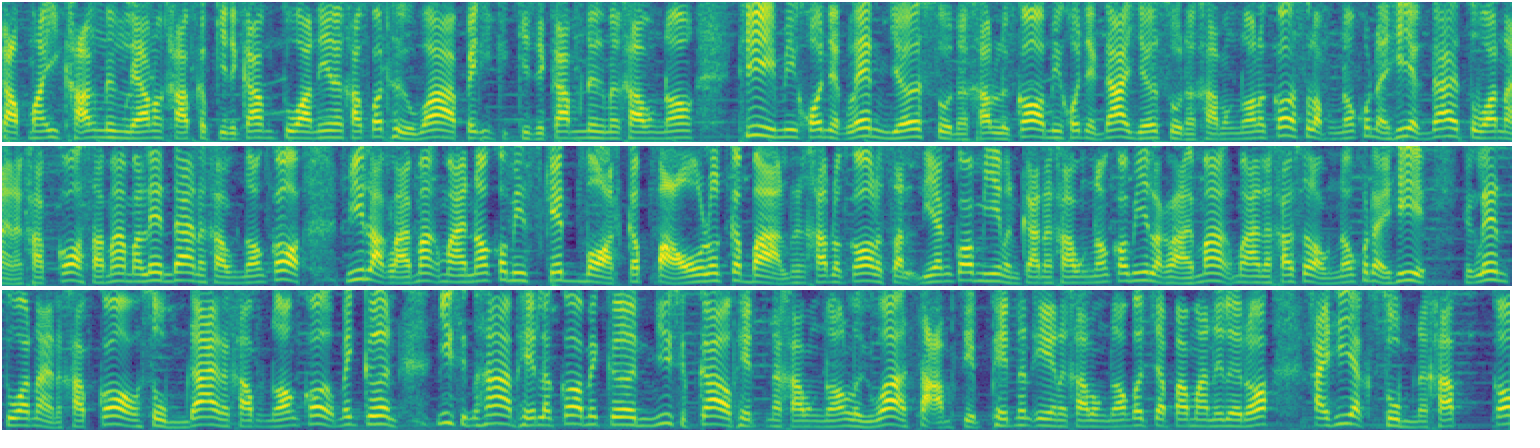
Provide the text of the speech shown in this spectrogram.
กลับมาอีกครั้งหนึ่งแล้วนะครับกับกิจกรรมตัวนี้นะครับก็ถือว่าเป็นอีกกิจกรรมหนึ่งนะครับน้องที่มีคนอยากเล่นเยอะสุดนะครับหรือก็มีคนอยากได้เยอะสุดนะครับน้องแล้วก็สำหรับน้องคนไหนที่อยากได้ตัวไหนนะครับก็สามารถมาเล่นได้นะครับน้องก็มีหลากหลายมากมายน้องก็มีสเก็ตบอร์ดกระเป๋ารถกระบะนะครับแล้วก็สัตว์เลี้ยงก็มีเหมือนกันนะครับน้องก็มีหลากหลายมากมายนะครับสำหรับน้องคนไหนที่อยากเล่นตัวไหนนะครับก็สุ่มได้นะครับน้องก็ไม่เกิน 25 เพชรแล้วก็ไม่เกิน 29 เพชรนะครับน้องหรือว่า 30 เพชรนั่นเองนะครับน้องก็จะประมาณนี้เลยเนาะใครที่อยากสุ่มนะครับก็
